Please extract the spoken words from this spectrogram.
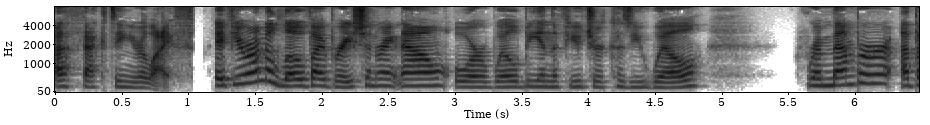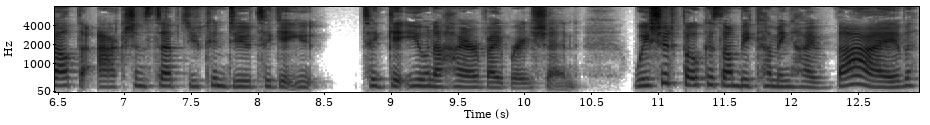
affecting your life. If you're on a low vibration right now or will be in the future because you will, remember about the action steps you can do to get you to get you in a higher vibration. We should focus on becoming high vibe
